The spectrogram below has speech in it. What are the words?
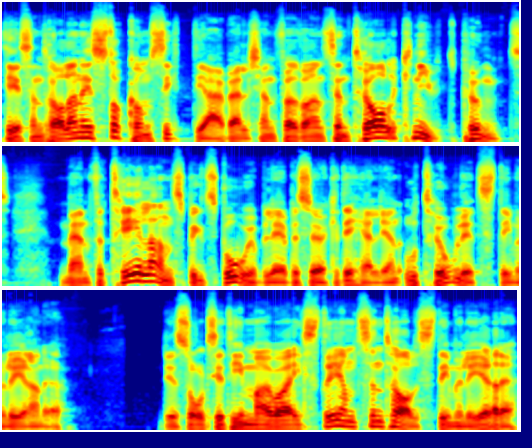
T-centralen i Stockholm city är välkänd för att vara en central knutpunkt. Men för tre landsbygdsbor blev besöket i helgen otroligt stimulerande. Det sågs i timmar vara extremt centralstimulerade.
